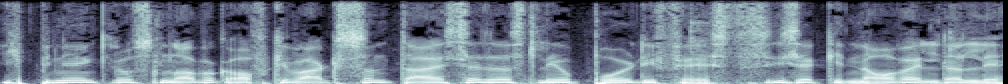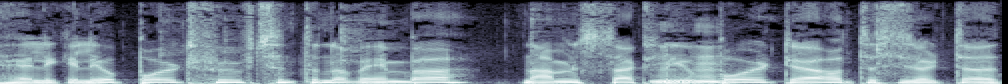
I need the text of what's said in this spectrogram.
ich bin ja in Klosterneuburg aufgewachsen und da ist ja das Leopoldi-Fest. Das ist ja genau, weil der heilige Leopold, 15. November, Namenstag Leopold, ja, und das ist halt der,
